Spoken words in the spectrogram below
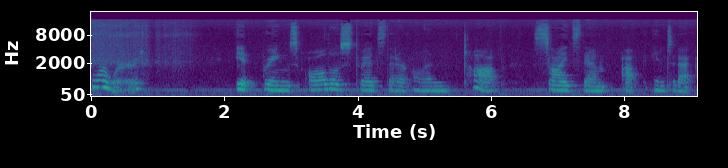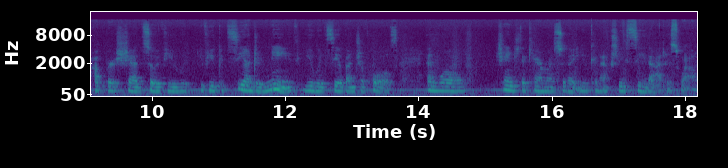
forward, it brings all those threads that are on top, slides them up into that upper shed. So if you if you could see underneath, you would see a bunch of holes and we'll change the camera so that you can actually see that as well.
